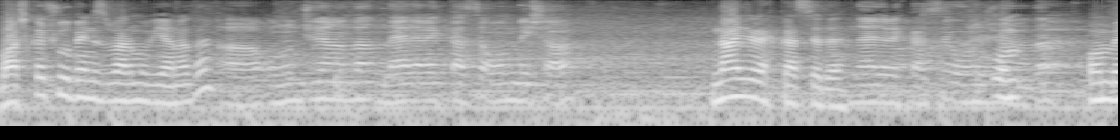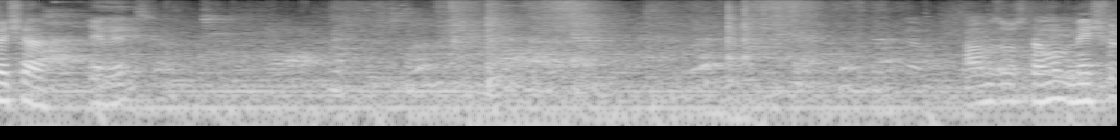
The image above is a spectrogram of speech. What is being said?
Başka şubeniz var mı Viyana'da? Aa, 10. Viyana'da Naylar Kasse 15A. Nail Kasse'de. Naylar Kasse 10. On- Viyana'da. 15 A. Evet. Hamza Ustam'ın meşhur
